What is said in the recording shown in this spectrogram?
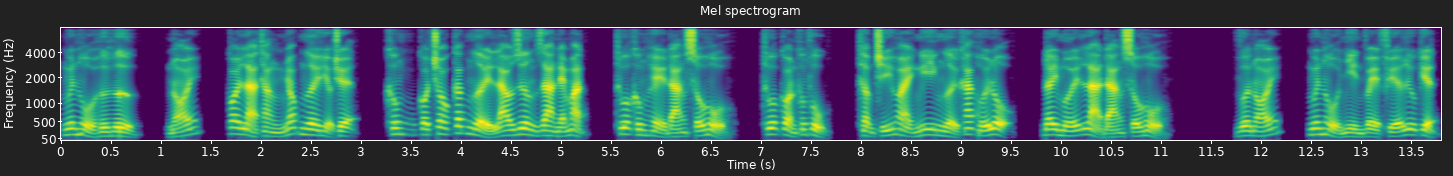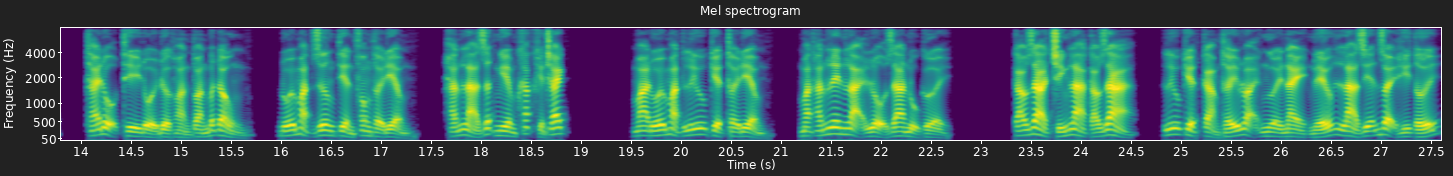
Nguyên Hổ hừ hừ, nói, coi là thằng nhóc ngươi hiểu chuyện, không có cho các người lao Dương ra ném mặt, thua không hề đáng xấu hổ, thua còn không phục, thậm chí hoài nghi người khác hối lộ, đây mới là đáng xấu hổ. Vừa nói, Nguyên Hổ nhìn về phía Lưu Kiệt, thái độ thì đổi được hoàn toàn bất đồng, đối mặt Dương Tiền Phong thời điểm, hắn là rất nghiêm khắc khiển trách. Mà đối mặt Lưu Kiệt thời điểm, mặt hắn lên lại lộ ra nụ cười. Cáo giả chính là cáo giả, Lưu Kiệt cảm thấy loại người này nếu là diễn dạy hí tới,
